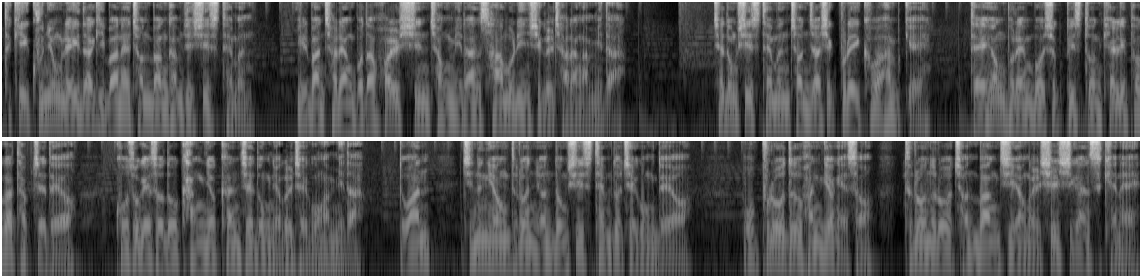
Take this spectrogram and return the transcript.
특히 군용 레이더 기반의 전방 감지 시스템은 일반 차량보다 훨씬 정밀한 사물 인식을 자랑합니다. 제동 시스템은 전자식 브레이크와 함께 대형 브렘보 슈피스톤 캘리퍼가 탑재되어 고속에서도 강력한 제동력을 제공합니다. 또한 지능형 드론 연동 시스템도 제공되어 오프로드 환경에서 드론으로 전방 지형을 실시간 스캔해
